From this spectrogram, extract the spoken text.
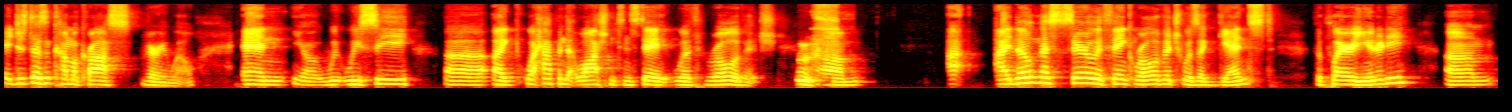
it just doesn't come across very well. And you know, we we see uh, like what happened at Washington State with Rolovich. Um, I don't necessarily think Rolovich was against the player unity, um,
